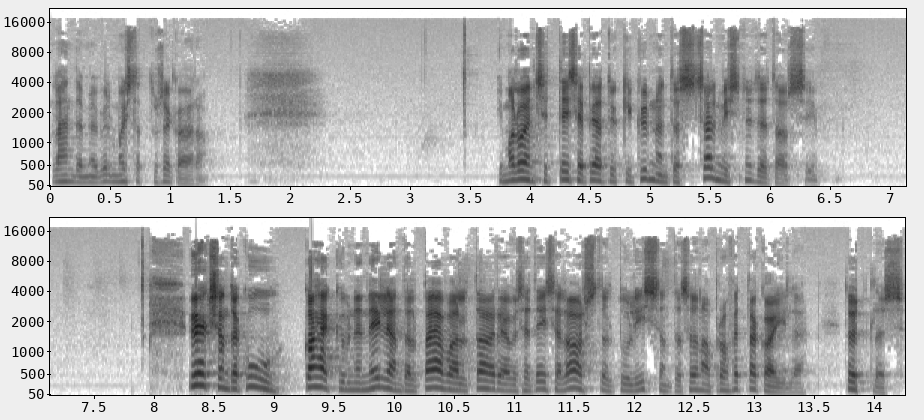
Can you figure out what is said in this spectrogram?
lahendame veel mõistatuse ka ära ja ma loen siit teise peatüki kümnendast salmist nüüd edasi. üheksanda kuu kahekümne neljandal päeval Taarjavese teisel aastal tuli issanda sõna prohvet Agaile. ta ütles,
